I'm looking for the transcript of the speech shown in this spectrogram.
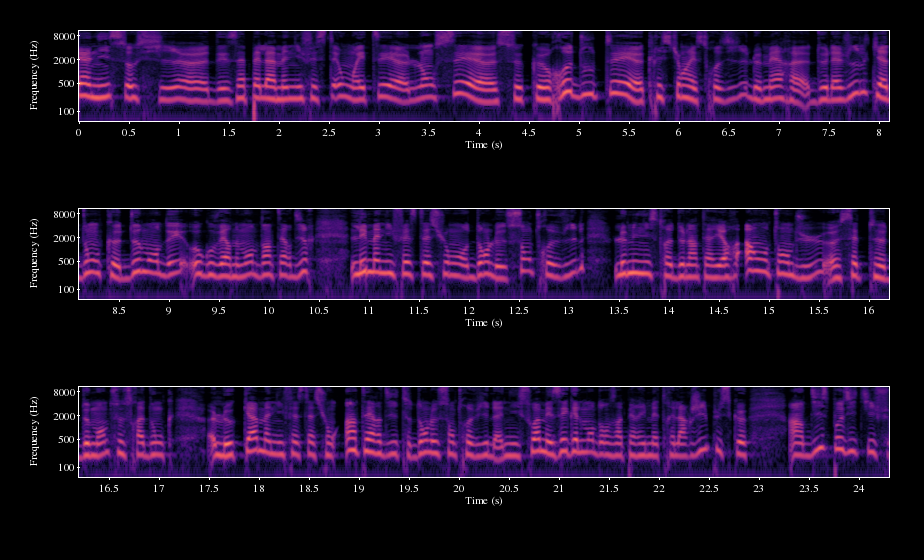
Et à Nice aussi, euh, des appels à manifester ont été euh, lancés, euh, ce que redoutait Christian Estrosi, le maire de la ville, qui a donc demandé au gouvernement d'interdire les manifestations dans le centre-ville. Le ministre de l'Intérieur a entendu cette demande. Ce sera donc le cas manifestation interdite dans le centre-ville niçois, mais également dans un périmètre élargi, puisque un dispositif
